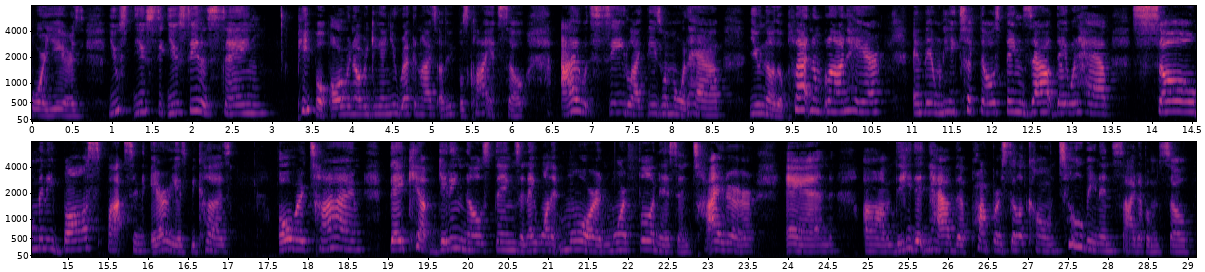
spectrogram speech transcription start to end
four years, you you see you see the same people over and over again. You recognize other people's clients. So I would see like these women would have, you know, the platinum blonde hair. And then when he took those things out, they would have so many bald spots in areas because over time they kept getting those things and they wanted more and more fullness and tighter and um, he didn't have the proper silicone tubing inside of them so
